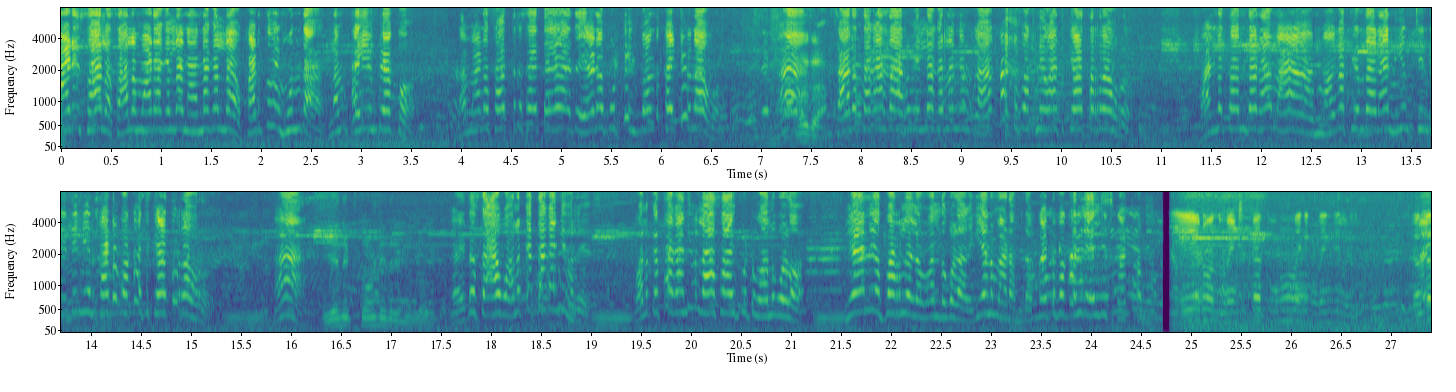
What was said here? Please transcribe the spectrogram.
ಮಾಡಿ ಸಾಲ. ಸಾಲ ಮಾಡಾಗೆಲ್ಲ ನನಗಲ್ಲ ಕಟ್ತೀವಿ ಮುಂದೆ. ನಮ್ಮ ಟೈಮ್ ಬೇಕು. ನಮ್ಮ ಹಣ ಸತ್ರ ಸಹಿತ ಅದು ಎಡ ಬುಟ್ಟಿಗೆ ಬಂದು ಕಟ್ಟಿವಿ ನಾವು. ಹಾ, ಹೌದಾ? ಸಾಲ ತಗೊಂಡ ಅರಿವಿಲ್ಲಾಗಲ್ಲ ನಿಮ್ಗೆ ಕಟ್ಬೇಕು ನೀವು ಅಂತ ಕೇಳ್ತಾರ ಅವರು. ಅಣ್ಣ ತಂದಾರ ಮ- ಮಗ ತಿಂದಾನ ನೀನು ತಿಂದಿದ್ದಿ ನೀನು ಕಟ್ಬೇಕು ಅಂತ ಕೇಳ್ತಾರ ಅವರು. ಹಾಂ. ಏನಕ್ಕೆ ತೊಗೊಂಡಿದ್ರಿ ನೀವು ಲೋನ್? ಇದು ಸಾ ಹೊಲಕ್ಕೆ ತಗೊಂಡಿವ್ರಿ. ಹೊಲಕ್ಕೆ ತಗೊಂಡಿವಿ ಲಾಸ್ ಆಗಿಬಿಟ್ಟು ಹೊಲಗಳು. ಏನು ಬರಲಿಲ್ಲ ಹೊಲಗಳು ಏನು ಮಾಡಮ್ ನಾವು? ಕಟ್ಬೇಕಂದ್ರೆ ಎಲ್ಲಿ ಕಟ್ಟಬೇಕು ಏನು ಒಂದು ಮೆಣಸಿನ್ಕಾಯಿ ತುಂಬ ಮನೆಗೆ ಬಂದಿಲ್ರಿ. ಎಲ್ಲ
